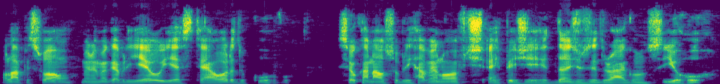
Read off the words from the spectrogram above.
Olá pessoal, meu nome é Gabriel e esta é a Hora do Corvo, seu canal sobre Ravenloft, RPG, Dungeons Dragons e horror.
